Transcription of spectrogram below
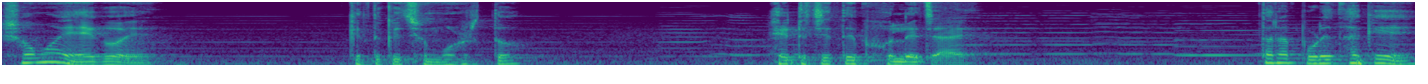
সময় এগোয়, কিন্তু কিছু মুহূর্ত হেঁটে যেতে ভুলে যায়। তারা পড়ে থাকে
